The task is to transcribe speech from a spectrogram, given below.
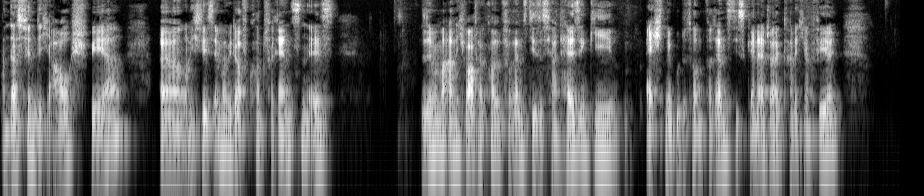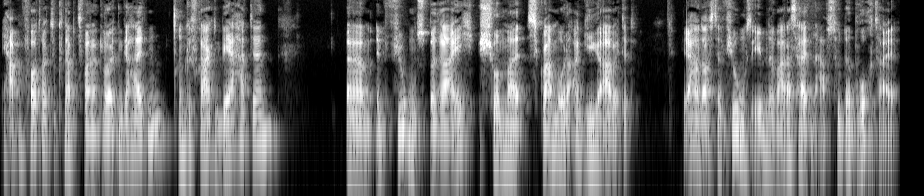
und das finde ich auch schwer, äh, und ich sehe es immer wieder auf Konferenzen, ist, sehen wir mal an, ich war auf einer Konferenz dieses Jahr in Helsinki, echt eine gute Konferenz, die Scan Agile kann ich empfehlen. Ich habe einen Vortrag zu knapp 200 Leuten gehalten und gefragt, wer hat denn ähm, im Führungsbereich schon mal Scrum oder Agil gearbeitet? Ja, und aus der Führungsebene war das halt ein absoluter Bruchteil.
